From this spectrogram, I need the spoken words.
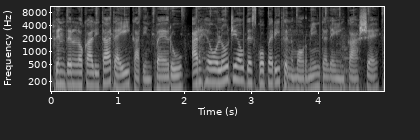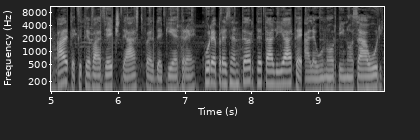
când în localitatea Ica din Peru, arheologii au descoperit în mormintele incașe alte câteva zeci de astfel de pietre cu reprezentări detaliate ale unor dinozauri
